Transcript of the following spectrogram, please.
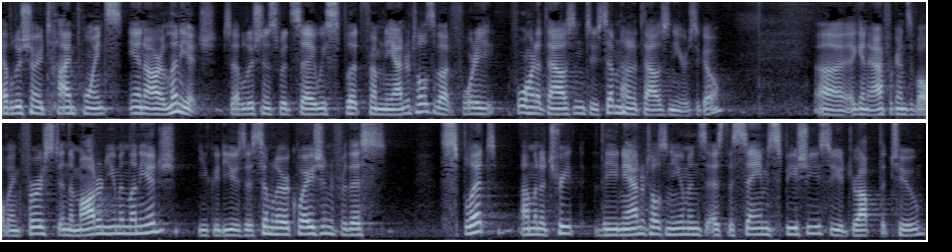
evolutionary time points in our lineage. So evolutionists would say we split from Neanderthals about 40, 400,000 to 700,000 years ago. Uh, again, Africans evolving first in the modern human lineage. You could use a similar equation for this split. I'm going to treat the Neanderthals and humans as the same species, so you drop the two.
